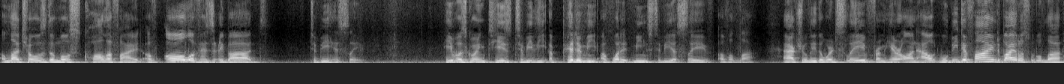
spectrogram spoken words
Allah chose the most qualified of all of His ibad to be His slave. He was going to, he's to be the epitome of what it means to be a slave of Allah. Actually, the word slave from here on out will be defined by Rasulullah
